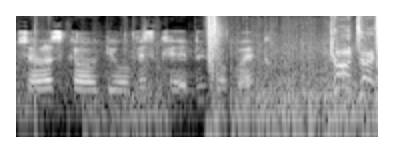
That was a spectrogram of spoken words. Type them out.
So let's go deal with this kid real quick. Contact!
